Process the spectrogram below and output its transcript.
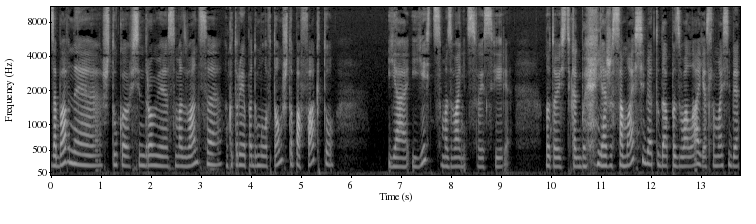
забавная штука в синдроме самозванца, о которой я подумала в том, что по факту я и есть самозванец в своей сфере. Ну, то есть, как бы я же сама себя туда позвала, я сама себя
